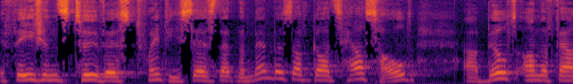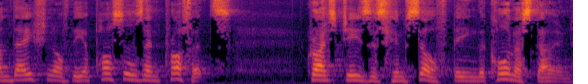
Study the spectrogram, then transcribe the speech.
Ephesians 2, verse 20 says that the members of God's household are built on the foundation of the apostles and prophets, Christ Jesus himself being the cornerstone.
